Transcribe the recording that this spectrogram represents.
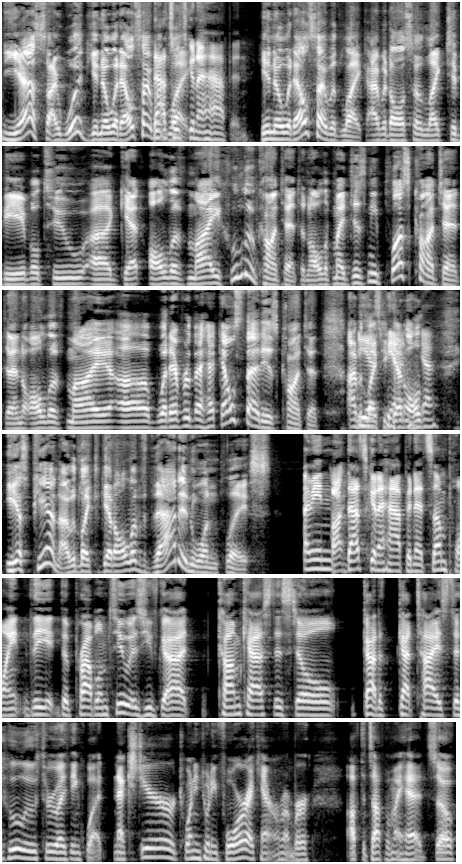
Yes, I would. You know what else I would like? That's like? what's going to happen. You know what else I would like? I would also like to be able to uh, get all of my Hulu content and all of my Disney Plus content and all of my uh, whatever the heck else that is content. I would like to get all yeah. ESPN. I would like to get all of that in one place. I mean, I- that's going to happen at some point. the The problem too is you've got Comcast is still got got ties to Hulu through I think what next year or 2024. I can't remember off the top of my head. So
